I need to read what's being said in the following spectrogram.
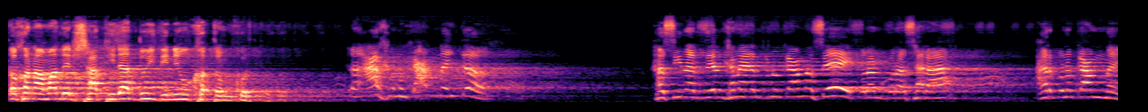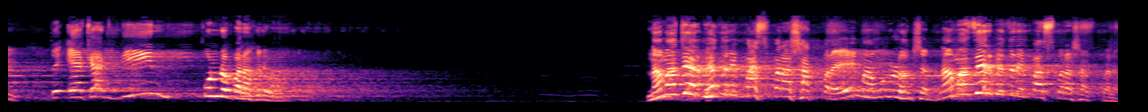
তখন আমাদের সাথীরা দুই দিনেও খতম করত। আর কোনো কাম নাই তো। হাসিনার জেলখানায় আর কোনো কাম আছে? কোরআন পড়া ছাড়া আর কোনো কাম নাই। তো এক এক দিন পনেরো পারা করে বলতো। নামাজের ভেতরে পাঁচ পারা, সাত পারা। এই মামুনুল হক সাহেব, নামাজের ভেতরে পাঁচ পারা, সাত পারা।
